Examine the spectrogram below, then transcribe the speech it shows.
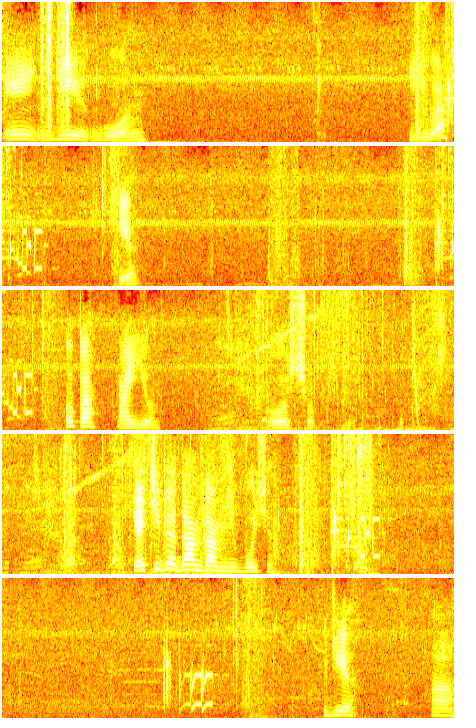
Индиго. Пиво. Хе. Опа, мое. Лошок. Я тебя дам, дам, не бойся. Где? А.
